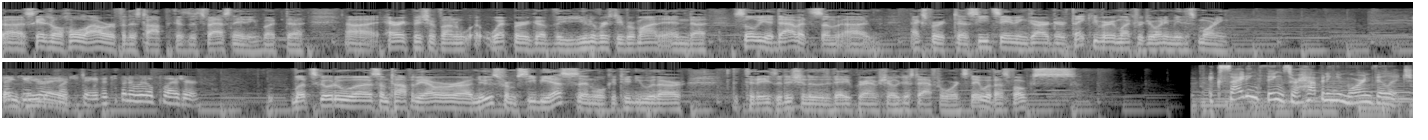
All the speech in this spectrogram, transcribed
uh, schedule a whole hour for this topic because it's fascinating. But uh, uh Eric Bishop von Wettberg of the University of Vermont and uh, Sylvia Davatz, some uh, expert seed saving gardener, thank you very much for joining me this morning. Thank, Thank you, you very Dave. much, Dave. It's been a real pleasure. Let's go to uh, some top of the hour uh, news from CBS, and we'll continue with our today's edition of the Dave Graham Show just afterwards. Stay with us, folks. Exciting things are happening in Warren Village.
